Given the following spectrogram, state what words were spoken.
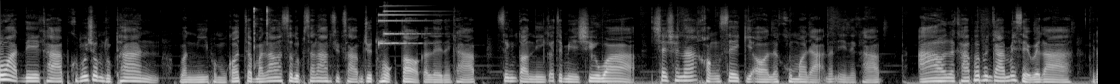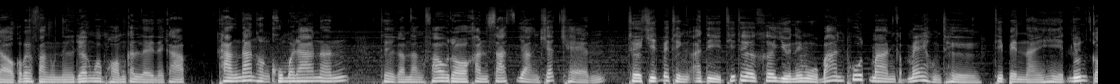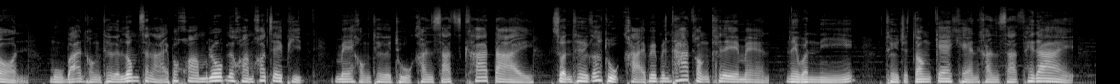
สวัสดีครับ คุณผู้ชมทุกท่าน วันนี้ผมก็จะมาเล่าสรุปสลาม 13.6 ต่อกันเลยนะครับ ซึ่งตอนนี้ก็จะมีชื่อว่าชัยชนะของเซกิออนและคุมาระนั่นเองนะครับ เอาละครับเพื่อเป็นการไม่เสียเวลา เราก็ไปฟังเนื้อเรื่องพร้อมๆกันเลยนะครับ ทางด้านของคุมาระนั้น เธอกำลังเฝ้ารอคันซัสอย่างเครียดแขน เธอคิดไปถึงอดีตที่เธอเคยอยู่ในหมู่บ้านพูดมารกับแม่ของเธอ ที่เป็นนายเฮดรุ่นก่อน หมู่บ้านของเธอล่มสลายเพราะความโลภและความเข้าใจผิด แม่ของเธอถูกคันซัสฆ่าตาย ส่วนเธอก็ถูกขายไปเป็นทาสของเคลแมน ในวันนี้ เธอจะต้องแก้แค้นคันซัสให้ได้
